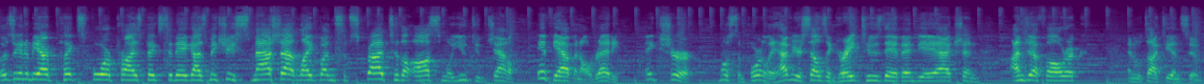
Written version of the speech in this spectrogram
Those are going to be our picks for prize picks today, guys. Make sure you smash that like button, subscribe to the Awesemo YouTube channel if you haven't already. Make sure, most importantly, have yourselves a great Tuesday of NBA action. I'm Geoff Ulrich, and we'll talk to you again soon.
